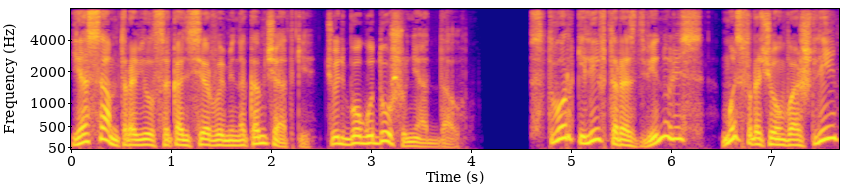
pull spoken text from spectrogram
Я сам травился консервами на Камчатке, чуть Богу душу не отдал. Створки лифта раздвинулись, мы с врачом вошли,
